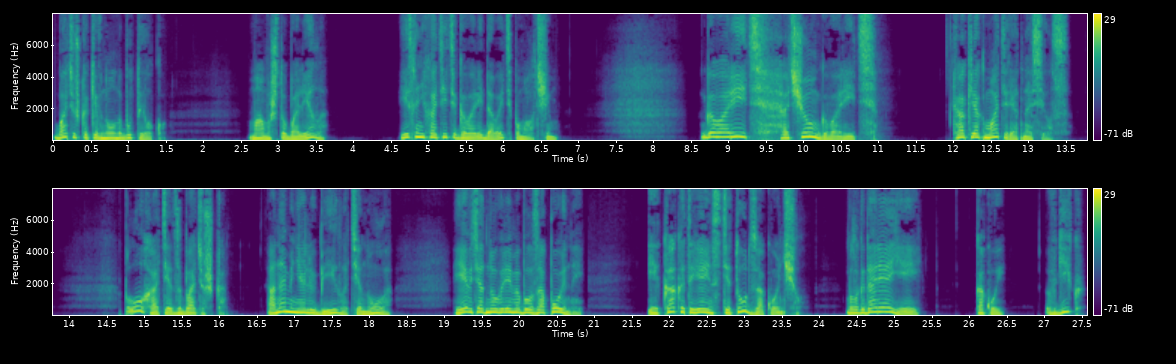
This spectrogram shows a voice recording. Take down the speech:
Батюшка кивнул на бутылку. «Мама что, болела?» «Если не хотите говорить, давайте помолчим». «Говорить? О чем говорить?» «Как я к матери относился?» «Плохо, отец-батюшка. Она меня любила, тянула. Я ведь одно время был запойный. И как это я институт закончил? Благодаря ей. Какой? В ГИК?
